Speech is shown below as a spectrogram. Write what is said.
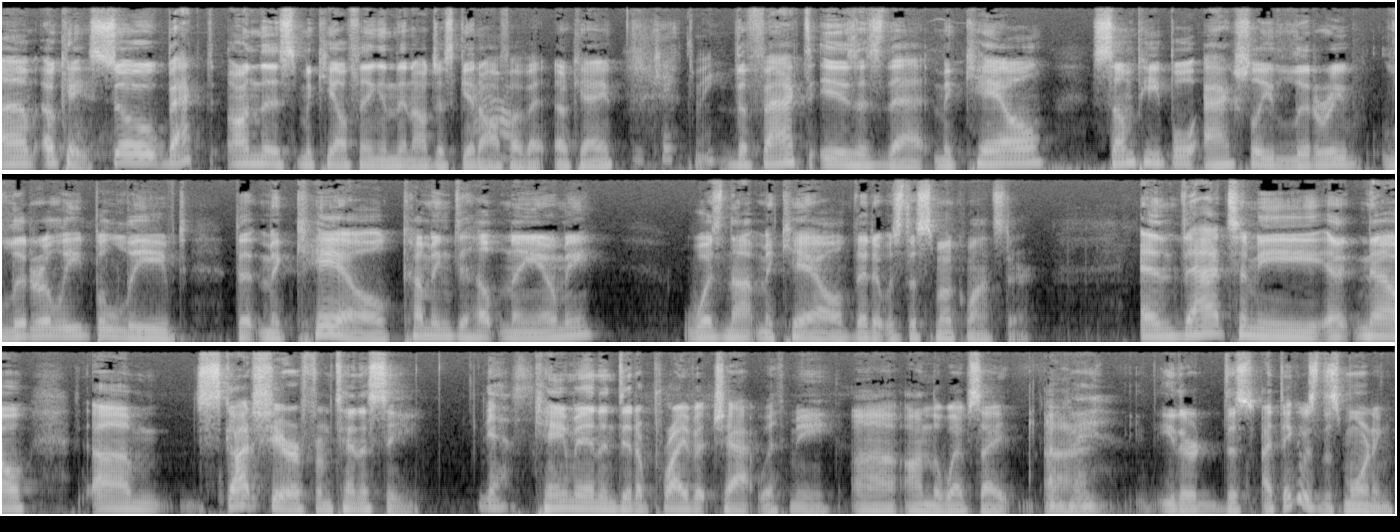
Um, okay, so back on this Mikhail thing, and then I'll just get off of it. Okay. You kicked me. The fact is, is that Mikhail. Some people actually literally, literally believed that Mikhail coming to help Naomi was not Mikhail; that it was the smoke monster. And that to me, uh, now um, Scott Sheriff from Tennessee Yes. came in and did a private chat with me uh, on the website. Uh, Okay. either this, I think it was this morning.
